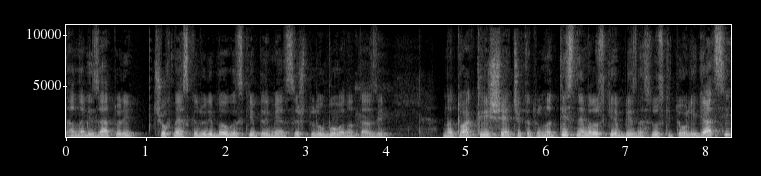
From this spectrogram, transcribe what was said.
анализатори. Чух днеска дори българския премьер също рубува на тази на това клише, че като натиснем руския бизнес, руските олигаци,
